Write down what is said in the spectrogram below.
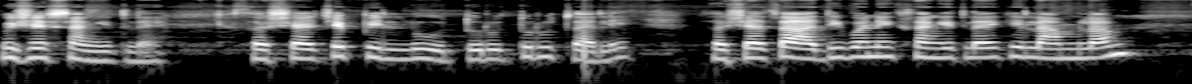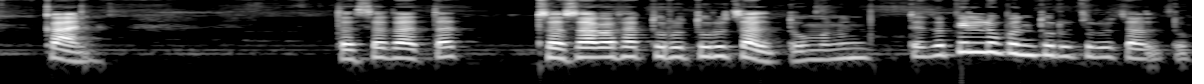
विशेष सांगितलं आहे सशाचे पिल्लू तुरुतुरु चाले सशाचा आधी पण एक सांगितलं आहे की लांब लांब कान तसंच आता ससा कसा तुरुतुरु चालतो म्हणून त्याचं पिल्लू पण तुरुतुरु चालतो.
